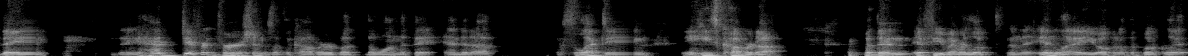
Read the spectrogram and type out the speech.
they they had different versions of the cover but the one that they ended up selecting he's covered up but then if you've ever looked in the inlay you open up the booklet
